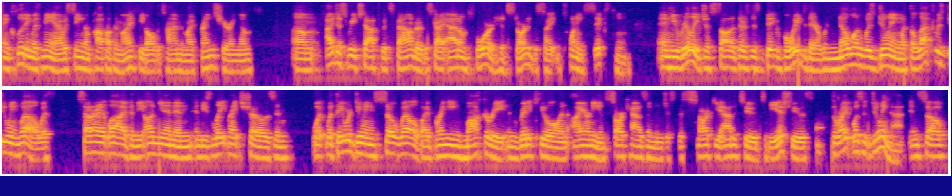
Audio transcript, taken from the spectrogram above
including with me. I was seeing them pop up in my feed all the time, and my friends sharing them. Um, I just reached out to its founder. This guy Adam Ford had started the site in 2016, and he really just saw that there's this big void there where no one was doing what the left was doing well with Saturday Night Live and The Onion and and these late night shows and what, what they were doing so well by bringing mockery and ridicule and irony and sarcasm and just this snarky attitude to the issues, the right wasn't doing that. And so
